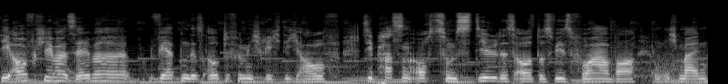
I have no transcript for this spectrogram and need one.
die Aufkleber selber werten das Auto für mich richtig auf. Sie passen auch zum Stil des Autos, wie es vorher war. Ich meine,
